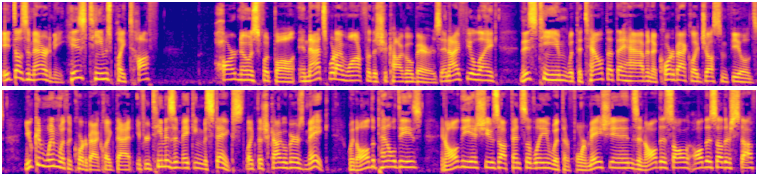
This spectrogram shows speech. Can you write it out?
It doesn't matter to me. His teams play tough, hard nosed football, and that's what I want for the Chicago Bears. And I feel like this team, with the talent that they have and a quarterback like Justin Fields, You can win with a quarterback like that if your team isn't making mistakes like the Chicago Bears make with all the penalties and all the issues offensively with their formations and all this all all this other stuff.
